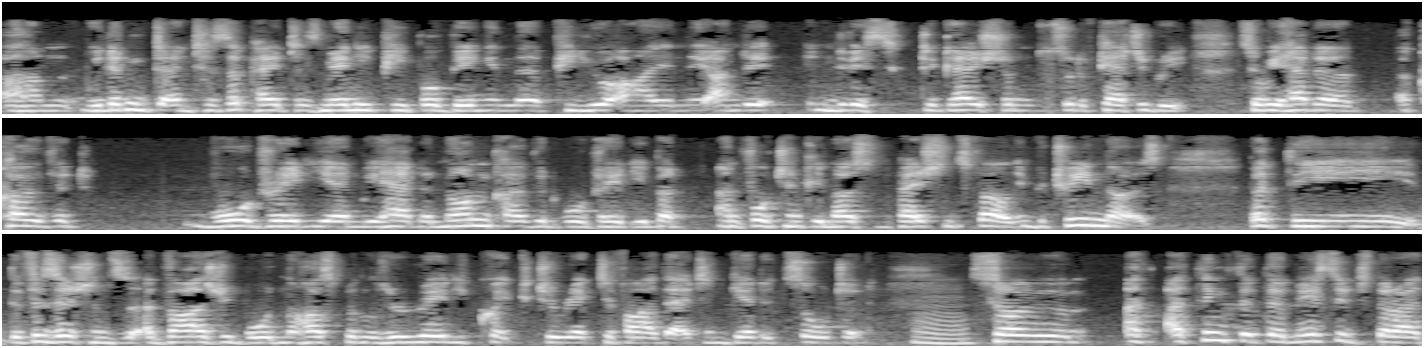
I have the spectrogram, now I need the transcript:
Um, we didn't anticipate as many people being in the PUI in the under investigation sort of category. So we had a, a COVID ward ready and we had a non-COVID ward ready, but unfortunately most of the patients fell in between those. But the, the physicians advisory board in the hospitals were really quick to rectify that and get it sorted. Mm. So I, I, think that the message that I,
